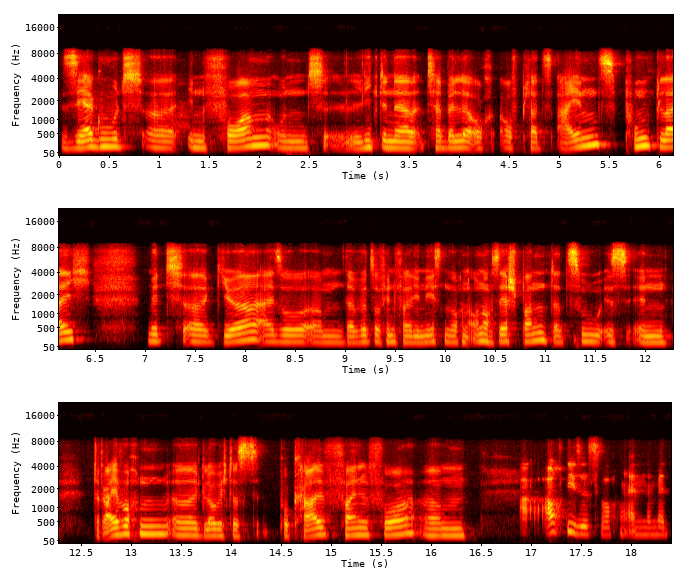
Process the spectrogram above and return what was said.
sehr gut äh, in Form und liegt in der Tabelle auch auf Platz 1, punktgleich mit äh, Gjör. Also ähm, da wird es auf jeden Fall die nächsten Wochen auch noch sehr spannend. Dazu ist in drei Wochen, äh, glaube ich, das Pokalfinal vor. Ähm, auch dieses Wochenende mit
